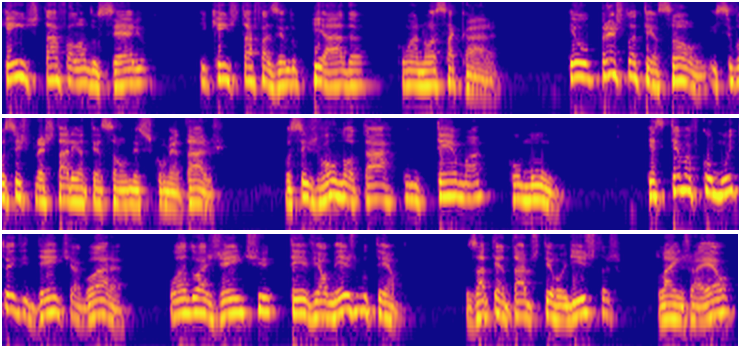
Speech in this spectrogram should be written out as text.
quem está falando sério e quem está fazendo piada com a nossa cara. Eu presto atenção, e se vocês prestarem atenção nesses comentários, vocês vão notar um tema comum. Esse tema ficou muito evidente agora quando a gente teve, ao mesmo tempo, os atentados terroristas lá em Israel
